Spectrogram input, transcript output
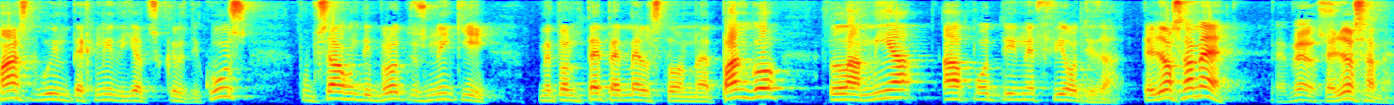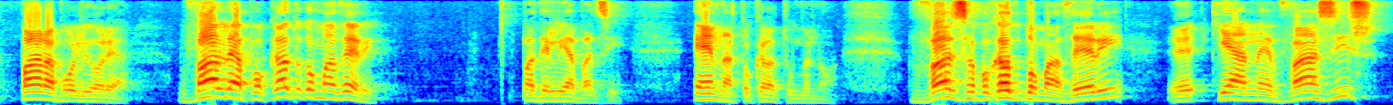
must win παιχνίδι για τους κριτικούς που ψάχνουν την πρώτη τους νίκη με τον Πέπε Μέλ στον ε, Πάγκο, Λαμία από την Ευθυότητα. Τελειώσαμε; Βεβαίως. Τελειώσαμε. Πάρα πολύ ωραία. Βάλε από κάτω το μαδέρι. Παντελία Μπατζή. Ένα το κρατούμενο. Βάζεις από κάτω το μαδέρι ε, και ανεβάζεις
